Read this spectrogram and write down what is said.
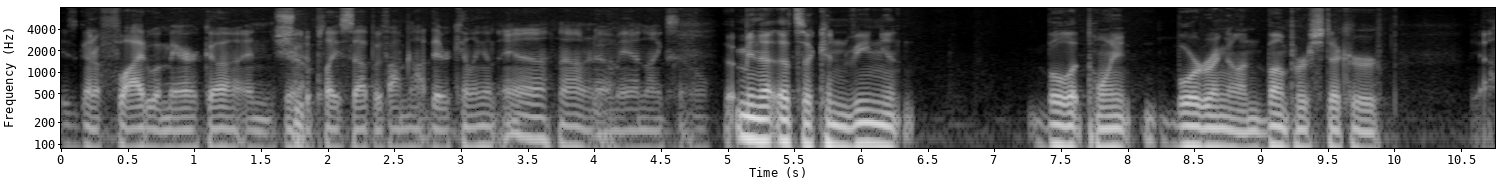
is going to fly to America and shoot Yeah. a place up if I'm not there killing him, eh, I don't know, man. Like so. I mean, that, that's a convenient bullet point bordering on bumper sticker. Yeah.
